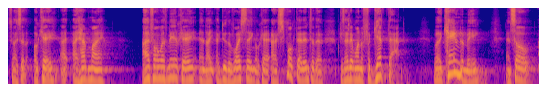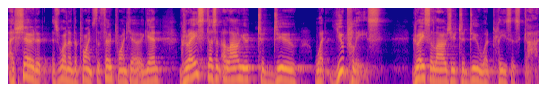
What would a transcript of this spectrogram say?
So I said, okay, I, I have my iPhone with me, okay, and I, I, do the voice thing, okay. I spoke that into there because I didn't want to forget that. Well, it came to me, and so I shared it as one of the points, the third point here again. Grace doesn't allow you to do what you please, grace allows you to do what pleases God.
